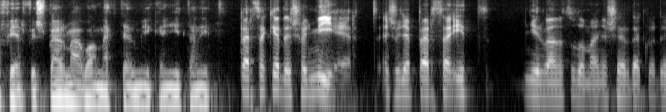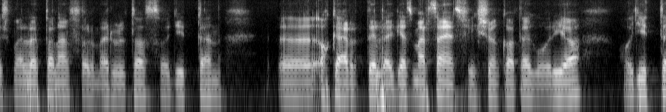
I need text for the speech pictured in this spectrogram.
férfi spermával megtermékenyíteni. Persze kérdés, hogy miért? És ugye persze itt nyilván a tudományos érdeklődés mellett talán fölmerült az, hogy itten akár tényleg ez már science fiction kategória, hogy itt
